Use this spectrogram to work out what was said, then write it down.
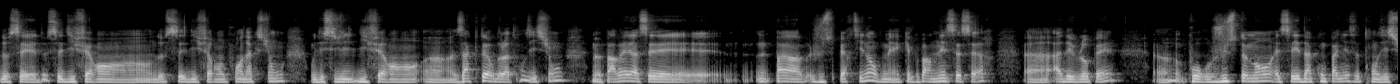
de ces, de ces différents, de ces différents points d'action ou de ces différents euh, acteurs de la transition, me paraît assez, pas juste pertinente, mais quelque part nécessaire euh, à développer euh, pour justement essayer d'accompagner cette transition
